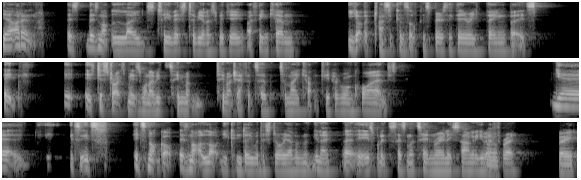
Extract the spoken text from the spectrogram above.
Yeah, I don't. There's there's not loads to this, to be honest with you. I think um, you got the classic sort of conspiracy theory thing, but it's it it it just strikes me as one of too much too much effort to to make up and keep everyone quiet. Just yeah, it's it's it's not got there's not a lot you can do with the story other than you know uh, it is what it says on the tin really. So I'm going to give it a three. three.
